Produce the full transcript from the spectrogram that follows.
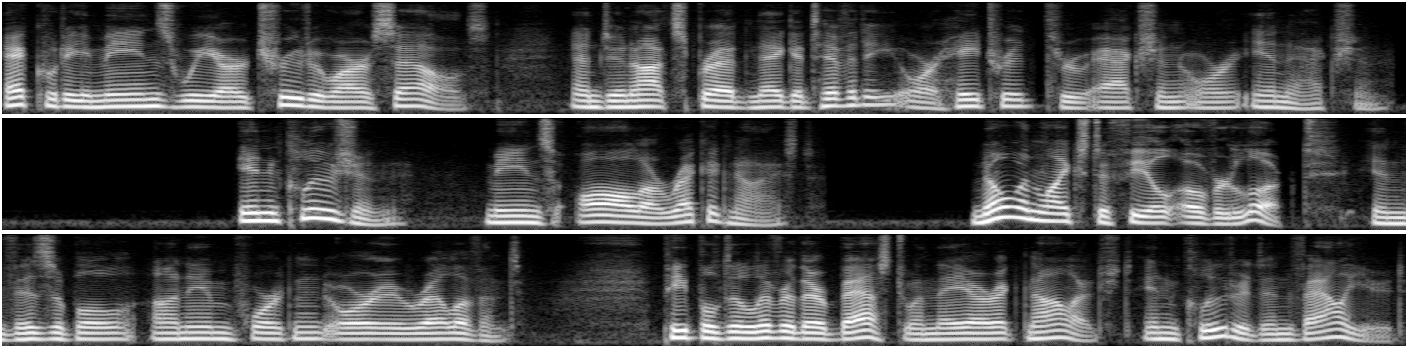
Equity means we are true to ourselves and do not spread negativity or hatred through action or inaction. Inclusion means all are recognized. No one likes to feel overlooked, invisible, unimportant, or irrelevant. People deliver their best when they are acknowledged, included, and valued.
